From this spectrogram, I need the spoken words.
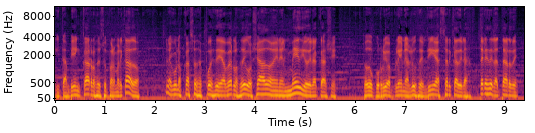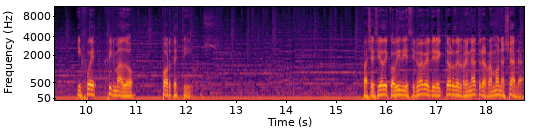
y también carros de supermercado, en algunos casos después de haberlos degollado en el medio de la calle. Todo ocurrió a plena luz del día, cerca de las 3 de la tarde, y fue filmado por testigos. Falleció de COVID-19 el director del Renatre Ramón Ayala.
